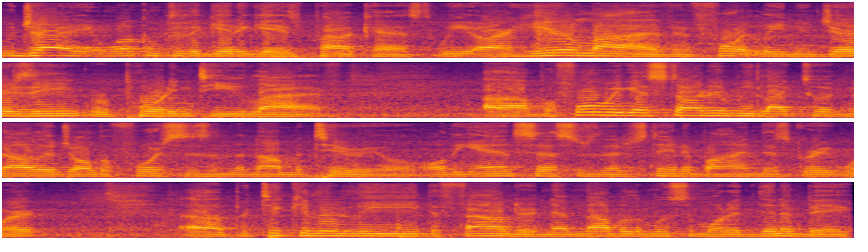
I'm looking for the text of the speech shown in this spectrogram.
Udja, and welcome to the Gate of Gates podcast. We are here live in Fort Lee, New Jersey, reporting to you live. Uh, before we get started, we'd like to acknowledge all the forces in the non-material, all the ancestors that are standing behind this great work, uh, particularly the founder, Neb Naba Lamoussa Dinabig,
